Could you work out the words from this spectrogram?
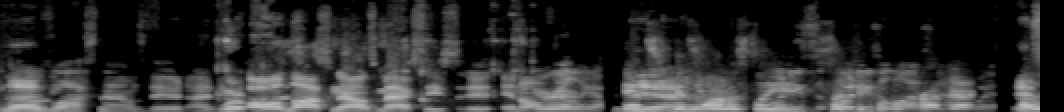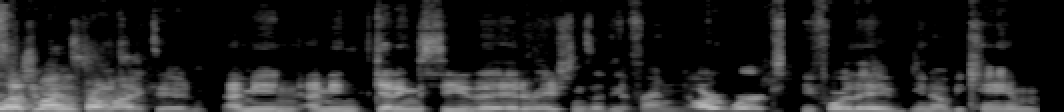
Love lost nouns, dude. I We're all lost nouns maxis i- in all. You really. It's, Yeah. it's honestly What is, such what a is a cool project. I It's love such a mine cool so much. project, dude. I mean, I mean, getting to see the iterations of the different artworks before they, you know, became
